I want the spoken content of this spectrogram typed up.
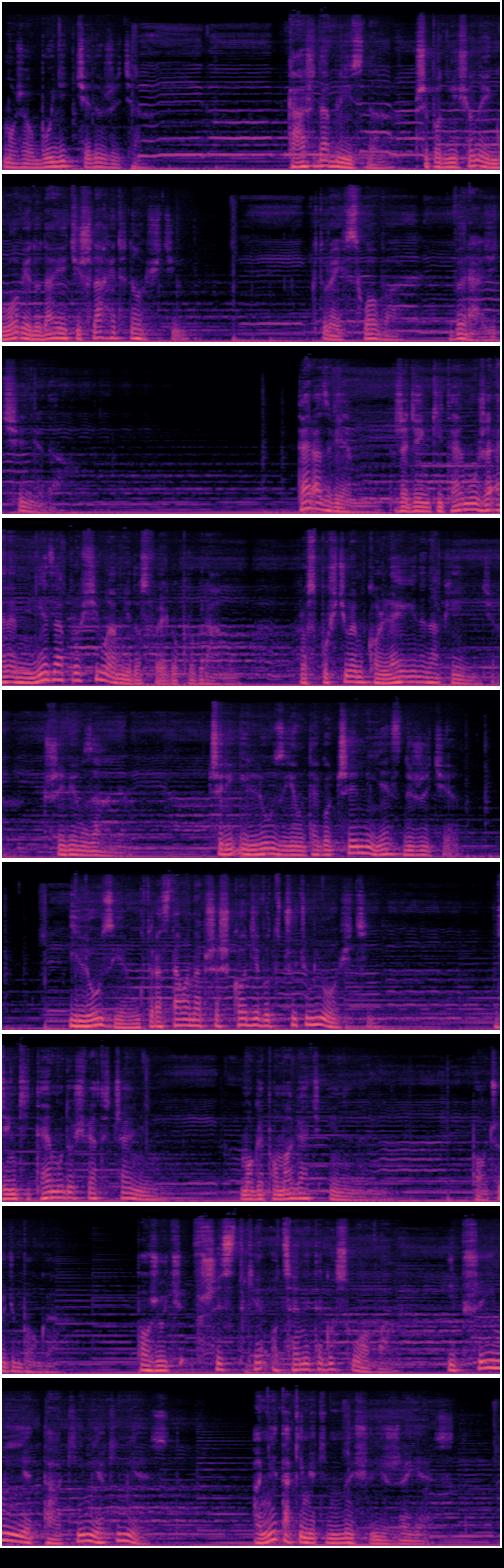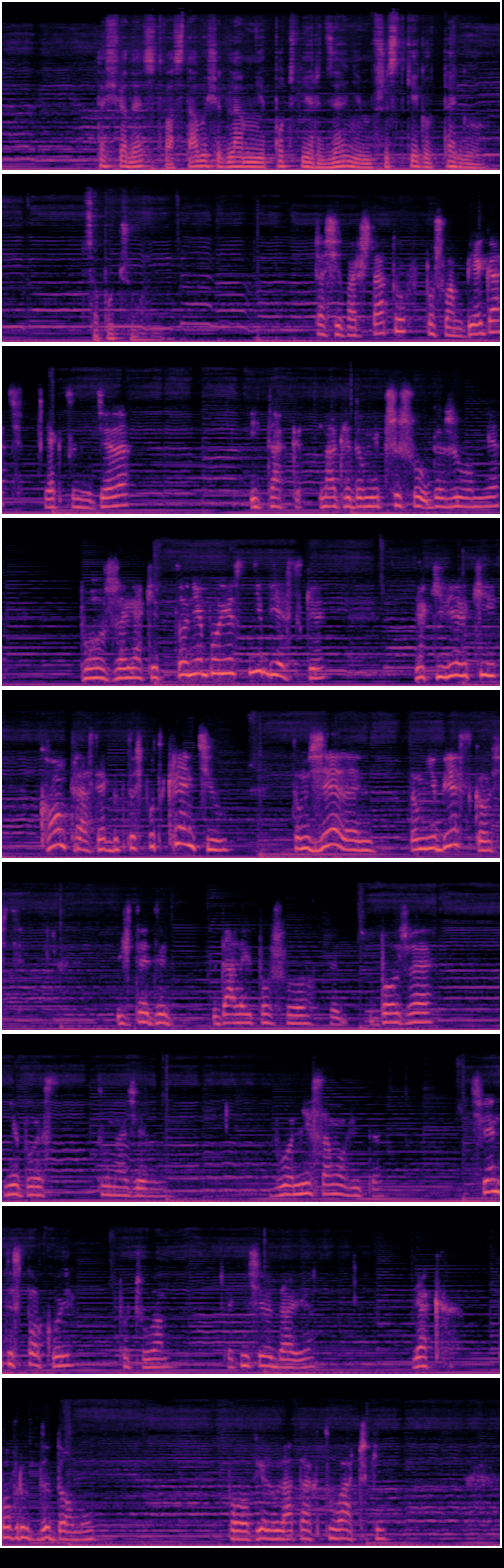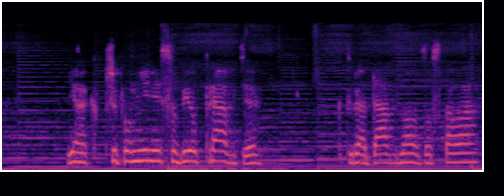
może obudzić Cię do życia. Każda blizna przy podniesionej głowie dodaje Ci szlachetności, której w słowach wyrazić się nie da. Teraz wiem, że dzięki temu, że Ellen nie zaprosiła mnie do swojego programu, rozpuściłem kolejne napięcia, przywiązania, czyli iluzję tego, czym jest życie. Iluzję, która stała na przeszkodzie w odczuciu miłości. Dzięki temu doświadczeniu mogę pomagać innym, poczuć Boga, porzuć wszystkie oceny tego słowa i przyjmij je takim, jakim jest, a nie takim, jakim myślisz, że jest. Te świadectwa stały się dla mnie potwierdzeniem wszystkiego tego, co poczułem. W czasie warsztatów poszłam biegać, jak co niedzielę. I tak nagle do mnie przyszło, uderzyło mnie. Boże, jakie to niebo jest niebieskie. Jaki wielki kontrast, jakby ktoś podkręcił tą zieleń, tą niebieskość. I wtedy dalej poszło, że Boże, niebo jest tu na ziemi. Było niesamowite. Święty spokój poczułam, tak mi się wydaje, jak powrót do domu po wielu latach tułaczki. Jak przypomnienie sobie o prawdzie, która dawno została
